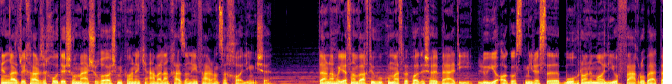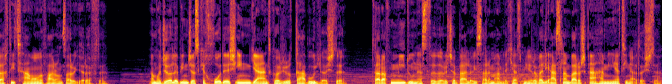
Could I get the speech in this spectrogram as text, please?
انقدری خرج خودش و معشوقهاش می‌کنه که عملا خزانه فرانسه خالی میشه. در نهایت هم وقتی حکومت به پادشاه بعدی لوی آگوست می‌رسه بحران مالی و فقر و بدبختی تمام فرانسه رو گرفته. اما جالب اینجاست که خودش این گندکاری رو قبول داشته. طرف می‌دونسته داره چه بلایی سر مملکت میاره ولی اصلا براش اهمیتی نداشته.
